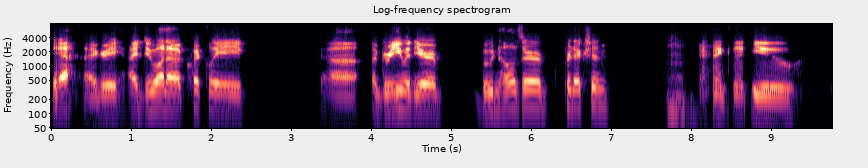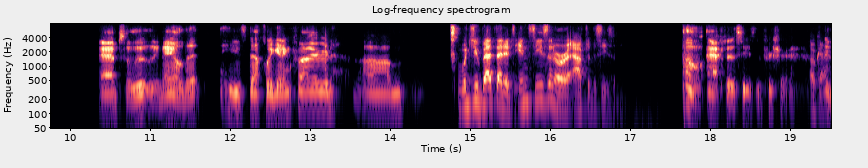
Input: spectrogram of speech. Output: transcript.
Yeah, I agree. I do want to quickly uh, agree with your Budenholzer prediction. Mm-hmm. I think that you absolutely nailed it. He's definitely getting fired. Um, Would you bet that it's in season or after the season? Oh, after the season for sure. Okay. I,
